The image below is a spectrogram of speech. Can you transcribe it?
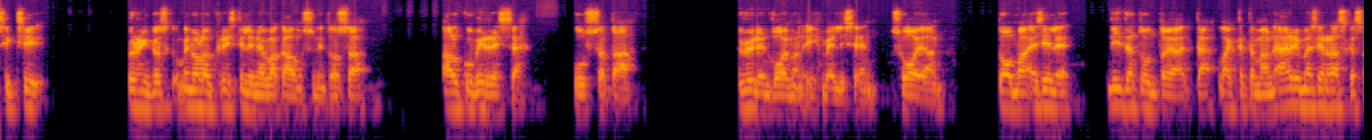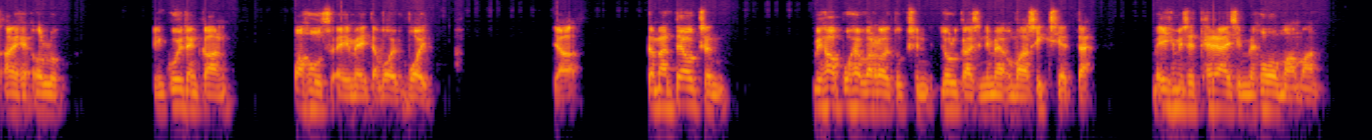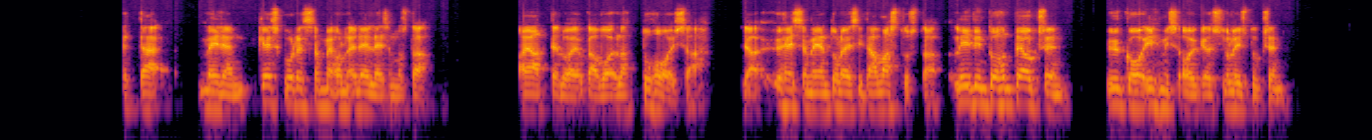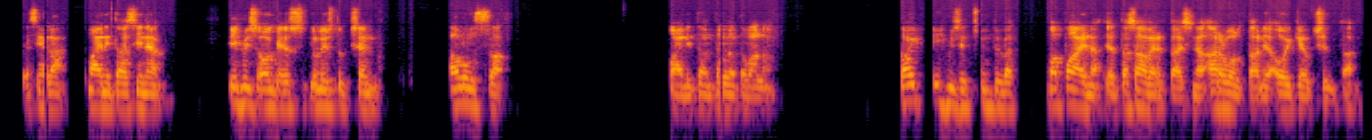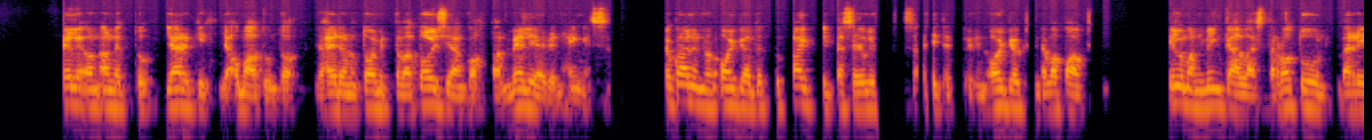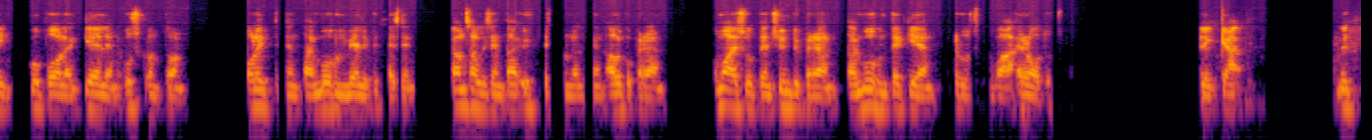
siksi pyrin, koska minulla on kristillinen vakaumus, niin tuossa alkuvirressä 600 hyvyyden voiman ihmeelliseen suojaan tuomaan esille niitä tuntoja, että vaikka tämä on äärimmäisen raskas aihe ollut, niin kuitenkaan pahuus ei meitä voi voittaa. Ja tämän teoksen vihapuhevaroituksen julkaisin nimenomaan siksi, että me ihmiset heräisimme huomaamaan, että meidän keskuudessamme on edelleen sellaista ajattelua, joka voi olla tuhoisaa. Ja yhdessä meidän tulee sitä vastustaa. Liitin tuohon teoksen YK-ihmisoikeusjulistuksen, ja siellä mainitaan siinä ihmisoikeusjulistuksen alussa, mainitaan tällä tavalla. Kaikki ihmiset syntyvät vapaina ja tasavertaisina arvoltaan ja oikeuksiltaan. Heille on annettu järki ja omatunto, ja heidän on toimittava toisiaan kohtaan veljeyden hengessä. Jokainen on oikeutettu kaikkiin tässä julistuksessa esitettyihin oikeuksiin ja vapauksiin ilman minkäänlaista rotuun, värin, kupuolen, kielen, uskontoon, poliittisen tai muuhun mielipiteeseen, kansallisen tai yhteiskunnallisen alkuperään, omaisuuteen, syntyperään tai muuhun tekijän perustuvaa erotusta. Eli nyt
